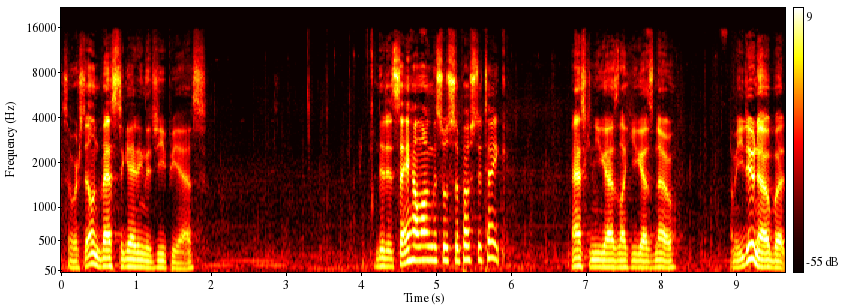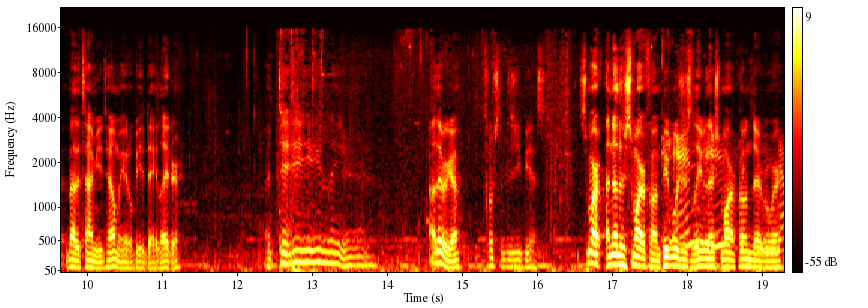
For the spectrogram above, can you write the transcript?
So we're still investigating the GPS. Did it say how long this was supposed to take? I'm asking you guys like you guys know. I mean, you do know, but by the time you tell me, it'll be a day later. A day later. Oh, there we go. Source of the GPS. Smart, another smartphone. People are just leaving their smartphones everywhere.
